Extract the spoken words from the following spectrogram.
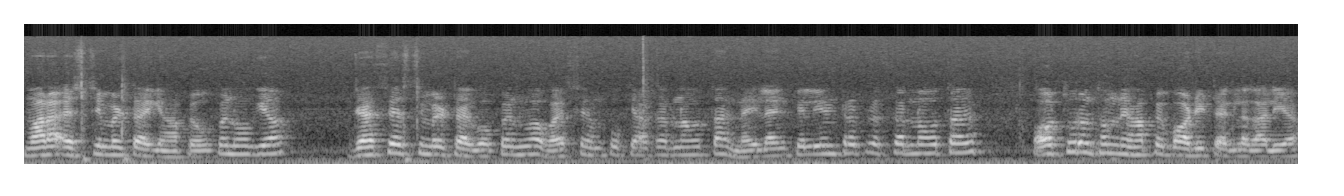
हमारा एस्टिमेट टैग यहाँ पे ओपन हो गया। जैसे एस्टिमेट टैग ओपन हुआ, वैसे हमको क्या करना होता है? नई लाइन के लिए इंटरप्रेस करना होता है। और तुरंत हमने यहाँ पे बॉडी टैग लगा लिया।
